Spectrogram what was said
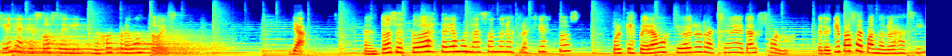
genia que sos, Eli. Mejor pregunto eso. Ya. Entonces todos estaríamos lanzando nuestros gestos porque esperamos que el otro reaccione de tal forma. Pero ¿qué pasa cuando no es así?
